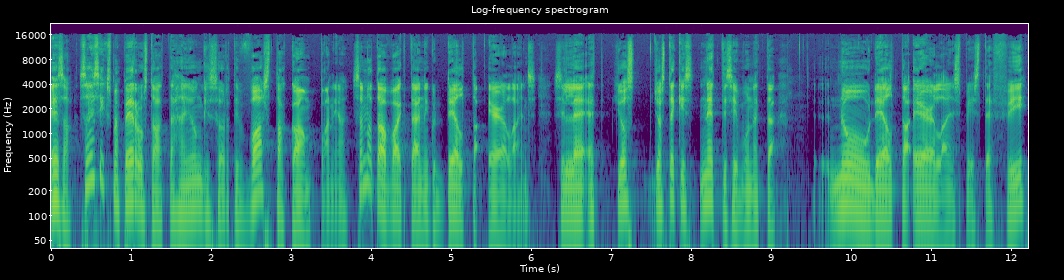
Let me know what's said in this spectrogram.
Esa, saisinko mä perustaa tähän jonkin sortin vastakampanjan? Sanotaan vaikka tämä niinku Delta Airlines. Silleen, että jos, jos tekis nettisivun, että nodeltaairlines.fi,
